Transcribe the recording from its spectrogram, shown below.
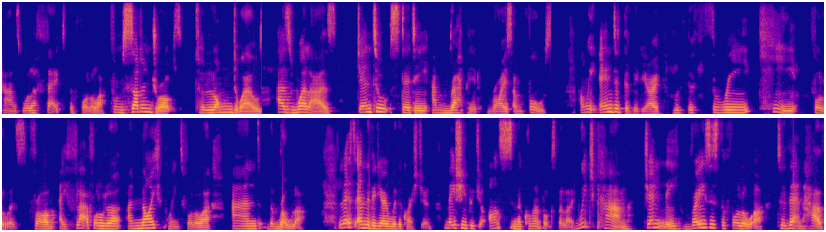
cams will affect the follower, from sudden drops to long dwells, as well as gentle, steady, and rapid rise and falls. And we ended the video with the three key followers from a flat follower, a knife point follower, and the roller. Let's end the video with a question. Make sure you put your answers in the comment box below. Which cam gently raises the follower to then have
